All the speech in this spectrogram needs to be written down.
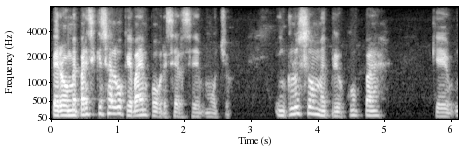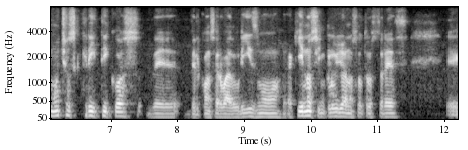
pero me parece que es algo que va a empobrecerse mucho. Incluso me preocupa que muchos críticos del conservadurismo, aquí nos incluyo a nosotros tres, eh,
